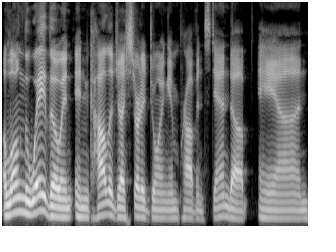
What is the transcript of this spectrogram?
along the way, though, in in college, I started doing improv and stand up, and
